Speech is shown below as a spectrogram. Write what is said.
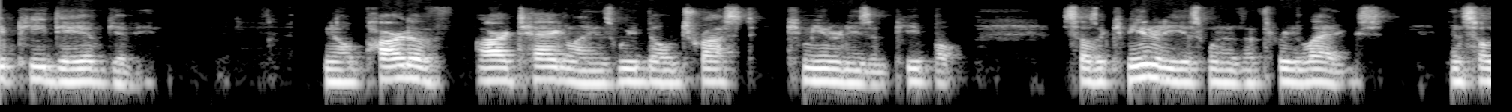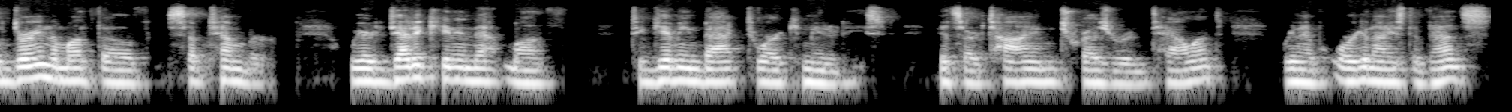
AP Day of Giving. You know, part of our tagline is we build trust, communities, and people. So the community is one of the three legs. And so during the month of September, we are dedicating that month to giving back to our communities. It's our time, treasure, and talent. We're going to have organized events.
